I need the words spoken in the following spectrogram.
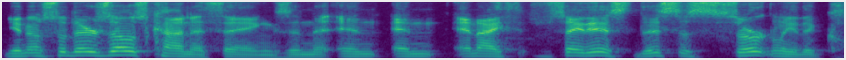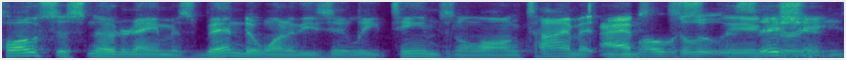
You know, so there's those kind of things. And and and and I say this, this is certainly the closest Notre Dame has been to one of these elite teams in a long time at I most absolutely agree.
